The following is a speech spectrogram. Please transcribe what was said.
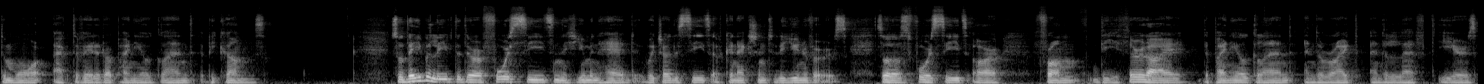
the more activated our pineal gland becomes. So they believe that there are four seeds in the human head, which are the seeds of connection to the universe. So those four seeds are from the third eye, the pineal gland, and the right and the left ears.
